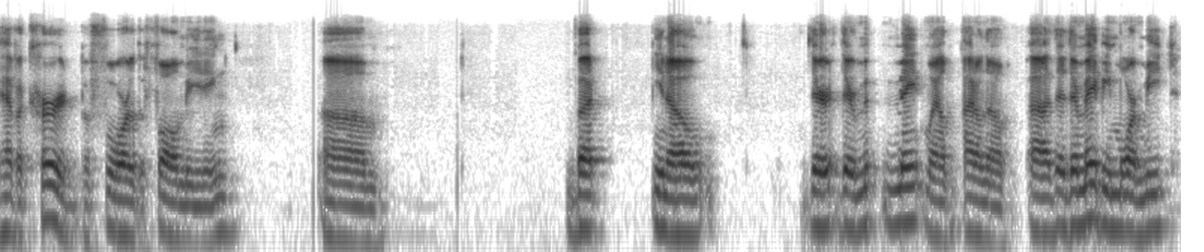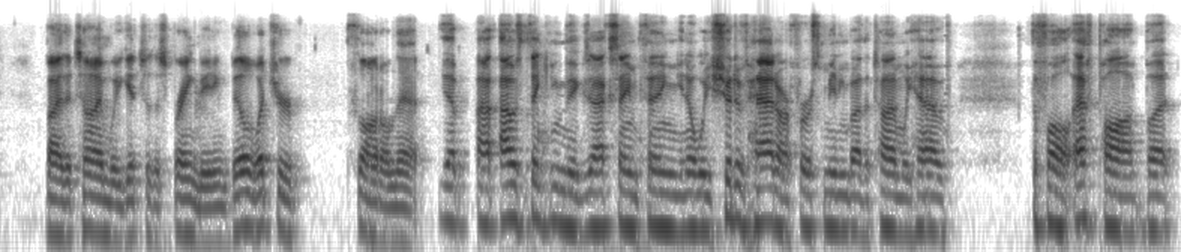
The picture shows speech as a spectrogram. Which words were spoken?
have occurred before the fall meeting. Um, But, you know, there, there may, well, I don't know, uh, there, there may be more meat by the time we get to the spring meeting. Bill, what's your thought on that? Yep, I, I was thinking the exact same thing. You know, we should have had our first meeting by the time we have the fall FPAW, but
